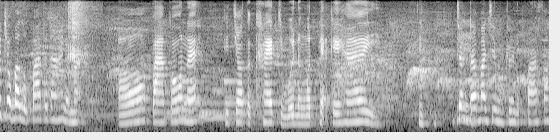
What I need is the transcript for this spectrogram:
រួចចូលបាត់លោកប៉ាទៅដែរហើយអ្នកម៉ាក់អូប៉ាកូនណាគេចោះទៅខេតជាមួយនឹងមិត្តភក្តិគេហើយអញ្ចឹងតើបានជាមិនឃើញលោកប៉ាសោះ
